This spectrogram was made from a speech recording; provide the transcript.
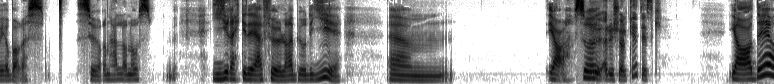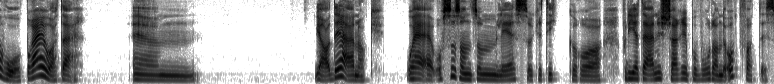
i og bare Søren heller, nå gir jeg ikke det jeg føler jeg burde gi. Um, ja, så Er du, er du sjølkritisk? Ja, det håper jeg jo at det er. Um, ja, det er jeg nok. Og jeg er også sånn som leser kritikker og Fordi at jeg er nysgjerrig på hvordan det oppfattes.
